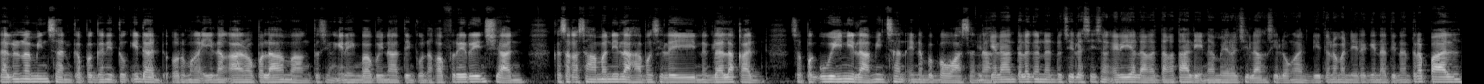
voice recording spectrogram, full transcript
Lalo na minsan kapag ganitong edad or mga ilang araw pa lamang, tapos yung inahing baboy natin kung naka-free range yan, kasakasama nila habang sila ay naglalakad, so pag uwi nila, minsan ay nababawasan na. Kailangan talaga nandun sila sa isang area lang at nakatali na meron silang silungan. Dito naman nilagyan natin ng trapal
